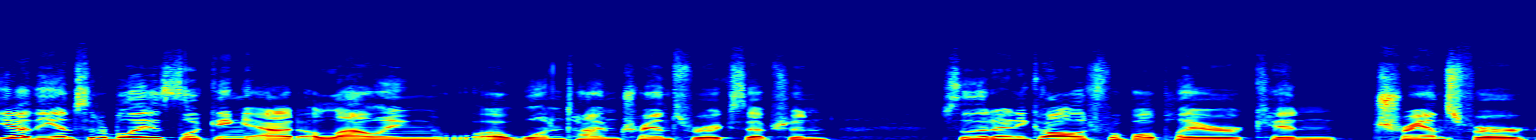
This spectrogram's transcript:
Yeah, the NCAA is looking at allowing a one time transfer exception so that any college football player can transfer.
